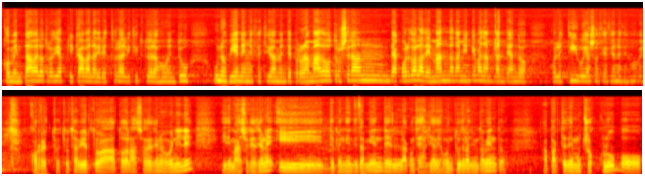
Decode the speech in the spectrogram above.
comentaba el otro día, explicaba la directora del Instituto de la Juventud, unos vienen efectivamente programados, otros serán de acuerdo a la demanda también que vayan planteando colectivos y asociaciones de jóvenes. Correcto, esto está abierto a todas las asociaciones juveniles y demás asociaciones y dependiente también de la Concejalía de Juventud del Ayuntamiento, aparte de muchos clubes o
